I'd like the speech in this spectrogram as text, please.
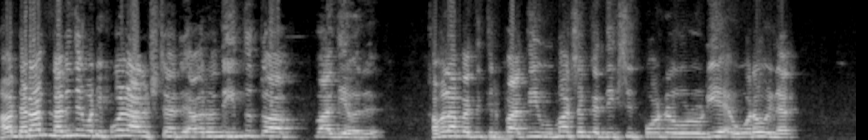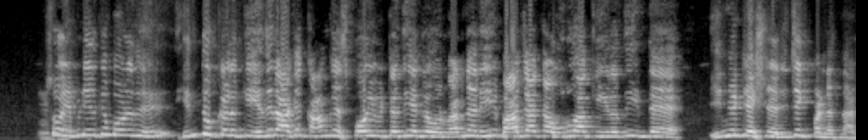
அவர் தடாந்து நரேந்திர மோடி புகழ ஆரம்பிச்சிட்டாரு. அவர் வந்து இந்துத்துவவாதி அவர். கமலாபதி திரிபாதி உமாசங்கர் தீக்ஷித் போன்றவருடைய உறவினர். சோ இப்படி இருக்கும் பொழுது இந்துக்களுக்கு எதிராக காங்கிரஸ் போய்விட்டது என்ற ஒரு வர்ணனையை பாஜக உருவாக்குகிறது இந்த இன்விடேஷனை ரிஜெக்ட் பண்ணதுனால.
